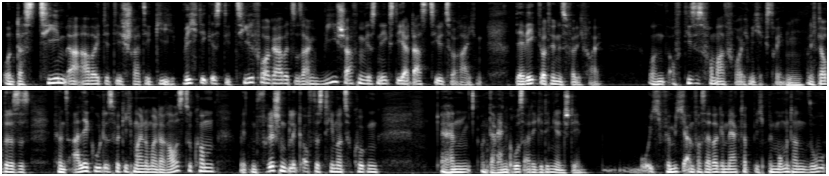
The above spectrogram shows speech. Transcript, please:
und das Team erarbeitet die Strategie. Wichtig ist die Zielvorgabe zu sagen, wie schaffen wir es nächste Jahr, das Ziel zu erreichen. Der Weg dorthin ist völlig frei. Und auf dieses Format freue ich mich extrem. Mhm. Und ich glaube, dass es für uns alle gut ist, wirklich mal nochmal da rauszukommen, mit einem frischen Blick auf das Thema zu gucken. Ähm, und da werden großartige Dinge entstehen. Wo ich für mich einfach selber gemerkt habe, ich bin momentan so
